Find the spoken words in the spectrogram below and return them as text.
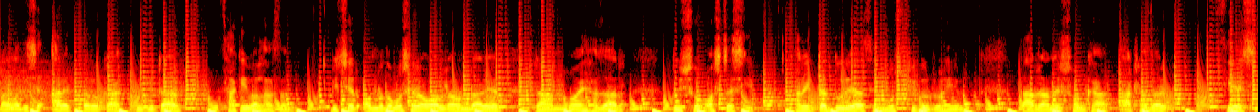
বাংলাদেশের আরেক তারকা, ক্রিকেটার সাকিব আল হাসান। বিশ্বের অন্যতম সেরা অলরাউন্ডারের রান নয় হাজার দুইশো অষ্টাশি। খানিকটা দূরে আছেন মুশফিকুর রহিম। তার রানের সংখ্যা আট হাজার ছিয়াশি।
